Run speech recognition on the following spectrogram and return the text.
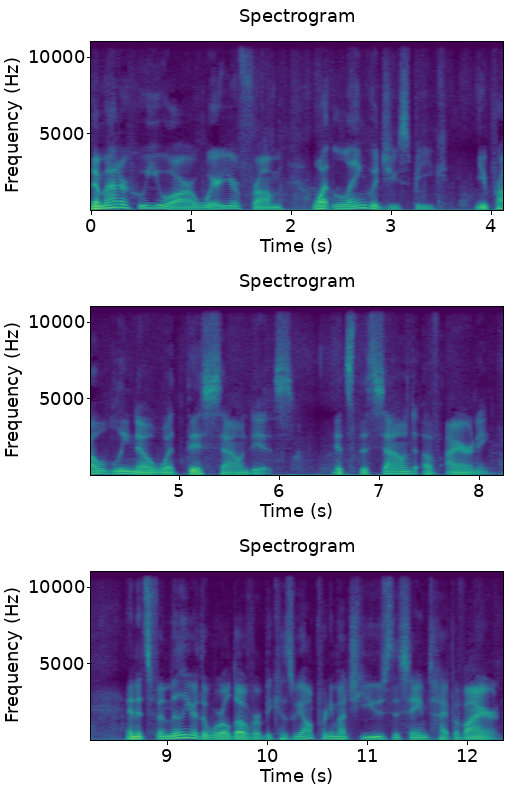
No matter who you are, where you're from, what language you speak, you probably know what this sound is. It's the sound of ironing. And it's familiar the world over because we all pretty much use the same type of iron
